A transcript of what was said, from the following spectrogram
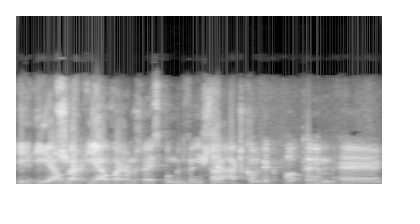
i, i ja, uważ, ja uważam, że to jest punkt wyjścia, Tak. aczkolwiek potem, e,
